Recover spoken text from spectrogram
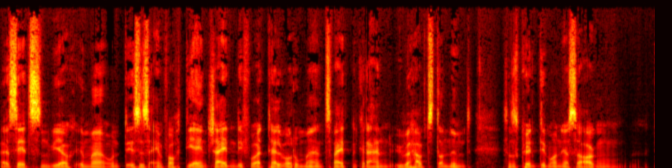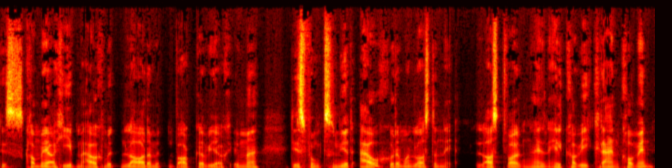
hinzusetzen, wie auch immer. Und das ist einfach der entscheidende Vorteil, warum man einen zweiten Kran überhaupt dann nimmt. Sonst könnte man ja sagen, das kann man ja heben auch mit dem Lader, mit dem Bagger, wie auch immer. Das funktioniert auch oder man lässt dann Lastwagen, einen LKW-Kran kommen,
